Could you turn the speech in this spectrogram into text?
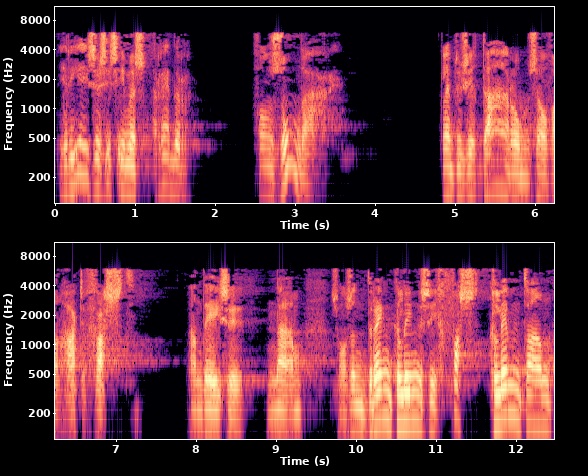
De Heer Jezus is immers redder van zondaren. Klemt u zich daarom zo van harte vast aan deze naam, zoals een drenkeling zich vastklemt aan,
